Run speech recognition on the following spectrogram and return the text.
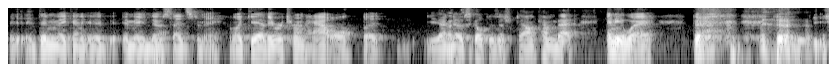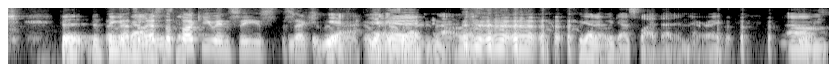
it, it didn't make any it, it made no sense to me like yeah they returned howell but you got no skill position talent coming back anyway the the, the, the thing that's about that's the that fuck UNC section. Yeah, yeah, exactly. narrative. we gotta we gotta slide that in there right um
